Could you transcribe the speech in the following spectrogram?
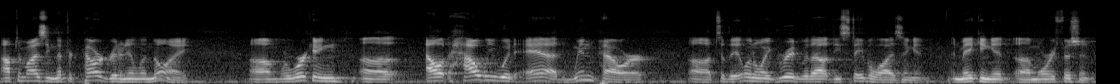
optimizing electric power grid in Illinois. Um, we're working uh, out how we would add wind power uh, to the Illinois grid without destabilizing it and making it uh, more efficient.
